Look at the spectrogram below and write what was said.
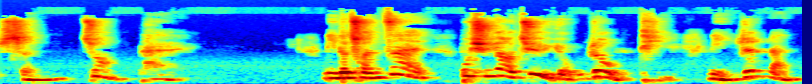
神状态，你的存在。不需要具有肉体，你仍然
